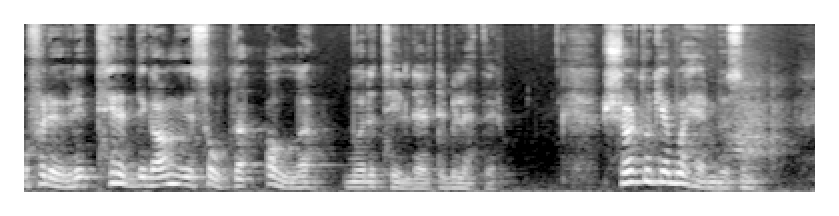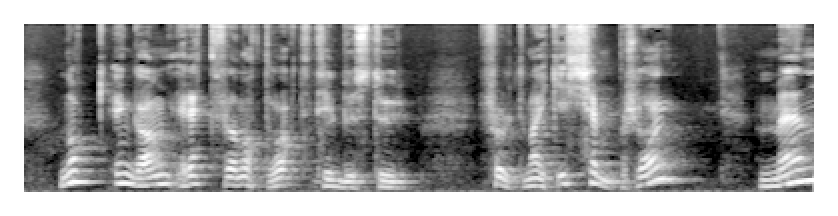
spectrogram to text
og for øvrig tredje gang vi solgte alle våre tildelte billetter. Sjøl tok jeg Bohembussen. Nok en gang rett fra nattevakt til busstur. Følte meg ikke i kjempeslag, men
